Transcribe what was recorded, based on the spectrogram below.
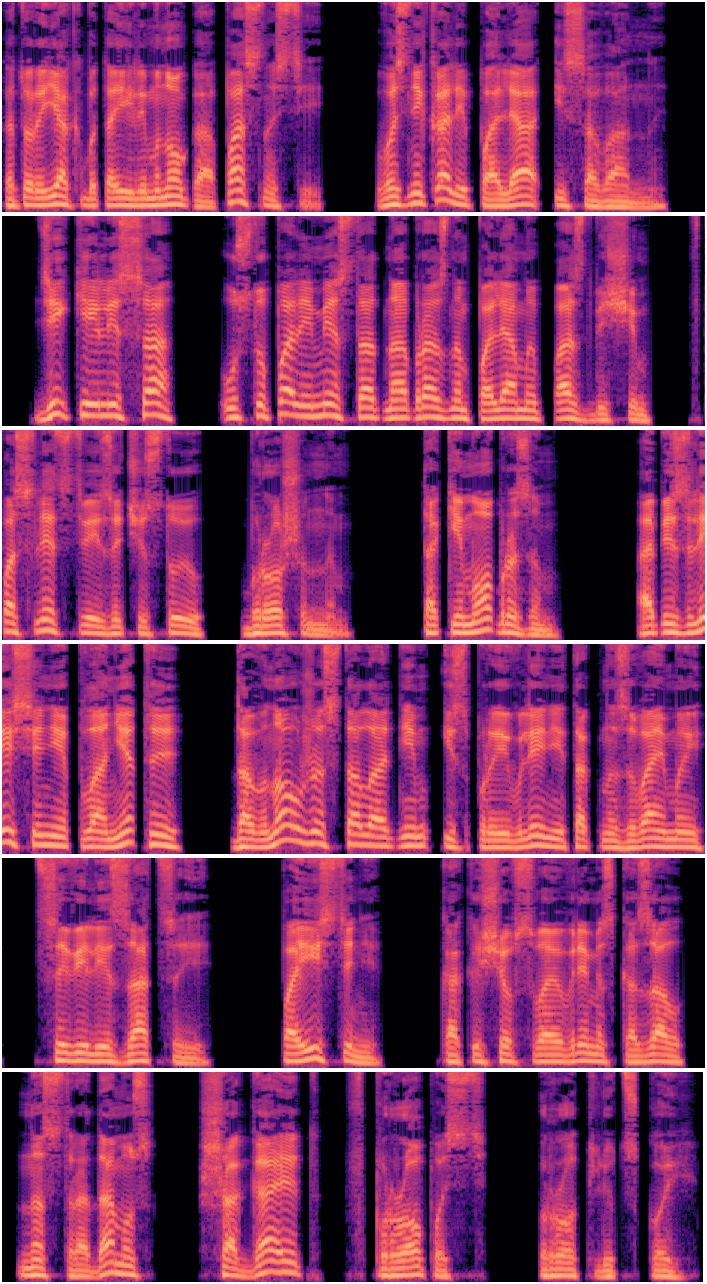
которые якобы таили много опасностей, возникали поля и саванны. Дикие леса уступали место однообразным полям и пастбищам, впоследствии зачастую брошенным. Таким образом, обезлесение планеты давно уже стало одним из проявлений так называемой цивилизации. Поистине, как еще в свое время сказал Нострадамус, шагает в пропасть род людской.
